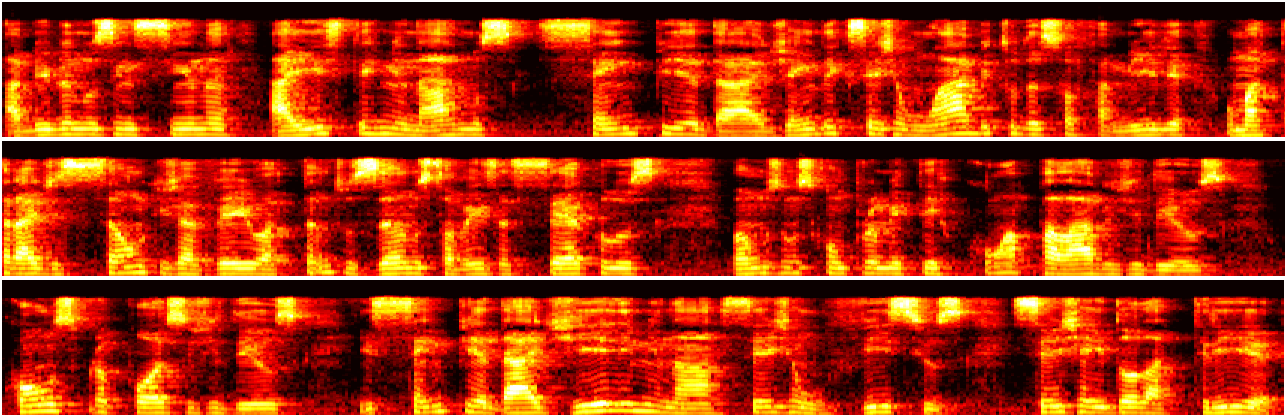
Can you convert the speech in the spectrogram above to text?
A Bíblia nos ensina a exterminarmos sem piedade, ainda que seja um hábito da sua família, uma tradição que já veio há tantos anos, talvez há séculos. Vamos nos comprometer com a palavra de Deus, com os propósitos de Deus e sem piedade eliminar, sejam vícios, seja idolatria,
